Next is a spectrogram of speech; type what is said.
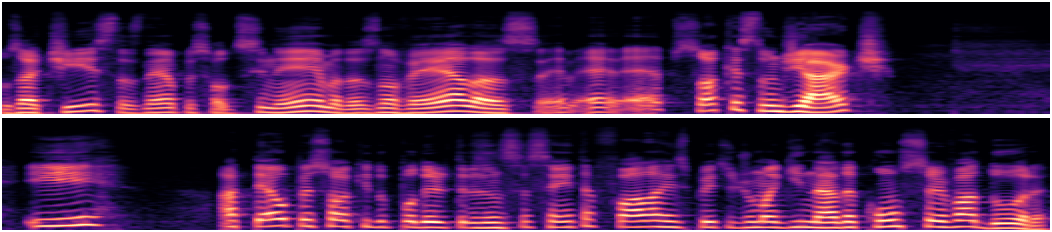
os artistas, né, o pessoal do cinema, das novelas, é, é, é só questão de arte. E até o pessoal aqui do Poder 360 fala a respeito de uma guinada conservadora.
